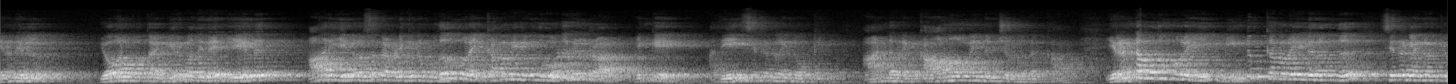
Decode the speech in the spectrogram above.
ஏனெனில் யோவான் புத்தகம் இருபதிலே ஏழு ஆறு ஏழு வருஷங்கள் படிக்கிற முதல் முறை கதவை இருந்து ஓடுகின்றார். எங்கே? அதே சீரர்களை நோக்கி ஆண்டவரை காணோம் என்று சொல்வதற்காக இரண்டாவது முறை மீண்டும் கல்லறையிலிருந்து சீடர்களை நோக்கி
